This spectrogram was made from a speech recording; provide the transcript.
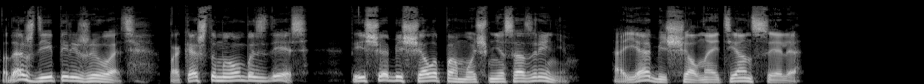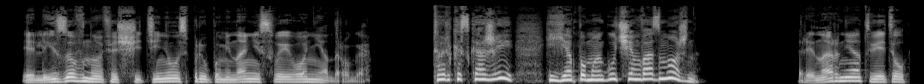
«Подожди переживать. Пока что мы оба здесь. Ты еще обещала помочь мне со зрением. А я обещал найти Анселя». Элиза вновь ощетинилась при упоминании своего недруга. «Только скажи, и я помогу, чем возможно». Ренар не ответил,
